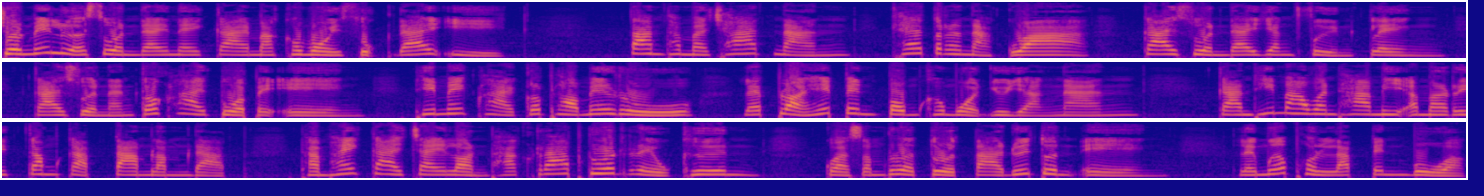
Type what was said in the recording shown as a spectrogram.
จนไม่เหลือส่วนใดในกายมาขโมยสุขได้อีก ตามธรรมชาตินั้น แค่ตระหนักว่ากายส่วนใดยังฝืนเกร็งกายส่วนนั้นก็คลายตัวไปเอง ที่ไม่คลายก็เพราะไม่รู้ และปล่อยให้เป็นปมขมวดอยู่อย่างนั้น การที่มาวันทามีอมริตกำกับตามลำดับทำให้กายใจหล่อนพักราบรวดเร็วขึ้น กว่าสำรวจตรวจตาด้วยตนเอง และเมื่อผลลัพธ์เป็นบวก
